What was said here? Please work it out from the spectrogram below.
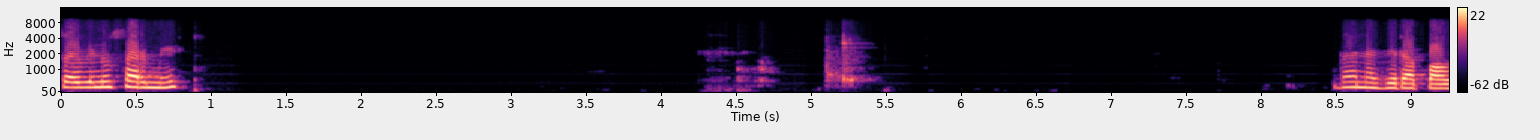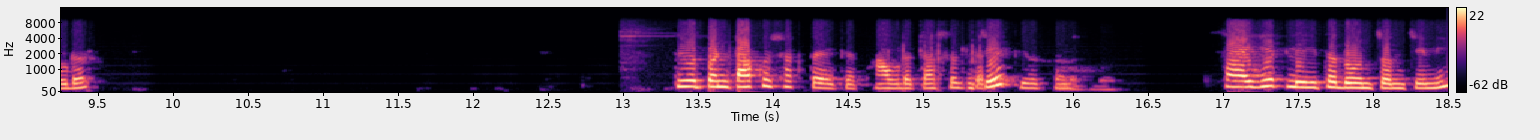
चवीनुसार मीठ. धना जिरा पावडर. तीळ पण टाकू शकता याच्यात आवडत असेल तर तीळ पण. साय घेतली इथं दोन चमचे मी.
